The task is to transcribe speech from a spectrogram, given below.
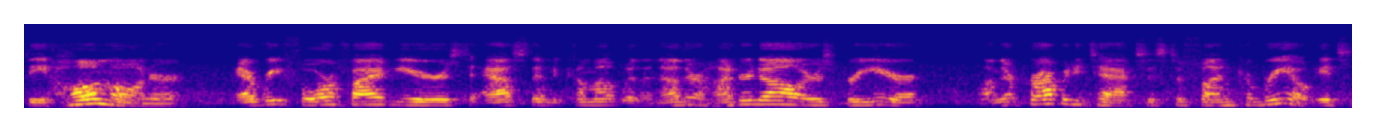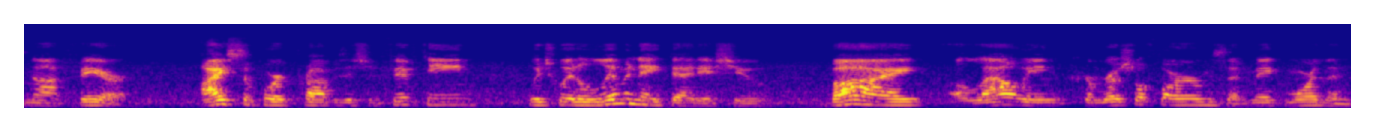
the homeowner every four or five years to ask them to come up with another $100 per year on their property taxes to fund Cabrillo. It's not fair. I support Proposition 15, which would eliminate that issue by allowing commercial firms that make more than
